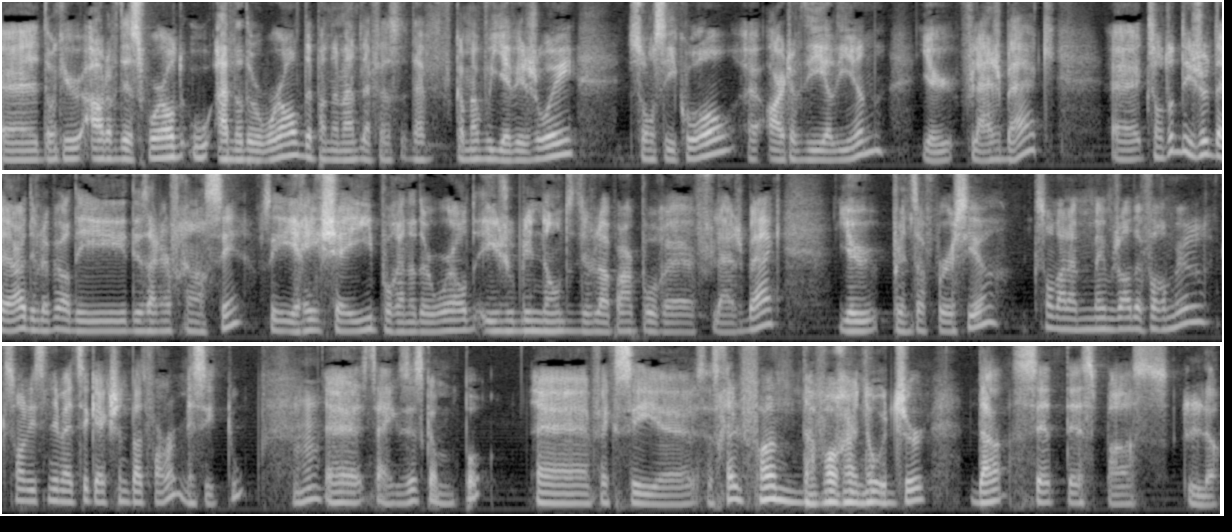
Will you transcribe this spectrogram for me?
Euh, donc, il y a eu Out of This World ou Another World, dépendamment de, la façon- de comment vous y avez joué. Son sequel, euh, Art of the Alien. Il y a eu Flashback. euh, qui sont tous des jeux d'ailleurs développés par des designers français. C'est Eric Chahi pour Another World et j'oublie le nom du développeur pour Flashback. Il y a eu Prince of Persia, qui sont dans le même genre de formule, qui sont les cinématiques action platformer, mais c'est tout. Mhm. Euh, ça existe comme pas. Euh, fait que c'est, euh, ça serait le fun d'avoir un autre jeu dans cet espace-là.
